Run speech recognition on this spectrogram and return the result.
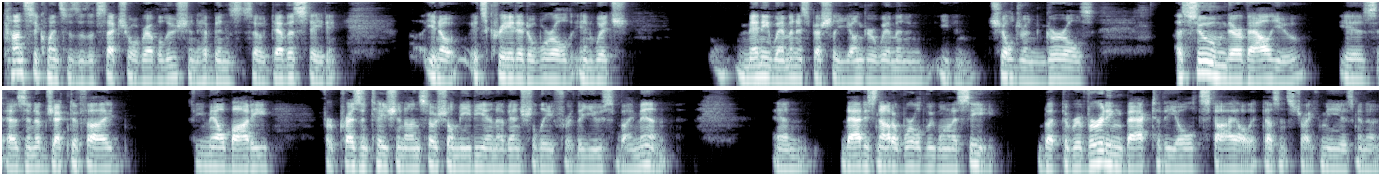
consequences of the sexual revolution have been so devastating. You know, it's created a world in which many women, especially younger women, and even children, girls, assume their value is as an objectified female body for presentation on social media and eventually for the use by men. And that is not a world we want to see. But the reverting back to the old style, it doesn't strike me as going to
